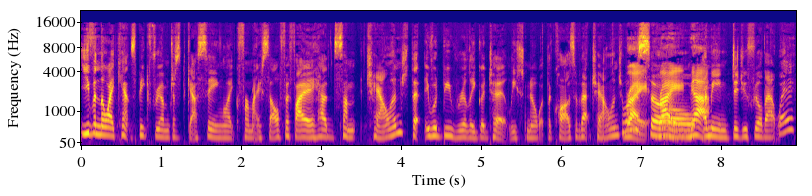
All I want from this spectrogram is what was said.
even though I can't speak for you, I'm just guessing, like for myself, if I had some challenge, that it would be really good to at least know what the cause of that challenge was. Right, so, right, yeah. I mean, did you feel that way?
